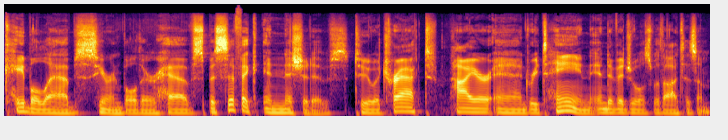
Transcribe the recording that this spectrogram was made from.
Cable Labs here in Boulder have specific initiatives to attract, hire, and retain individuals with autism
